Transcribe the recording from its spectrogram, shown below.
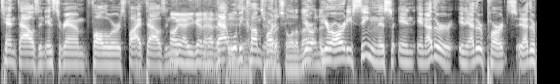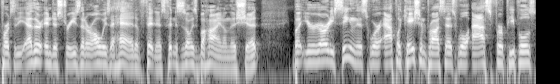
10,000 Instagram followers, 5,000. Oh, yeah, you gotta have that that. will piece. become That's part what of it's all about, You're, you're already seeing this in, in other in other parts in other parts of the other industries that are always ahead of fitness. Fitness is always behind on this shit. But you're already seeing this where application process will ask for people's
